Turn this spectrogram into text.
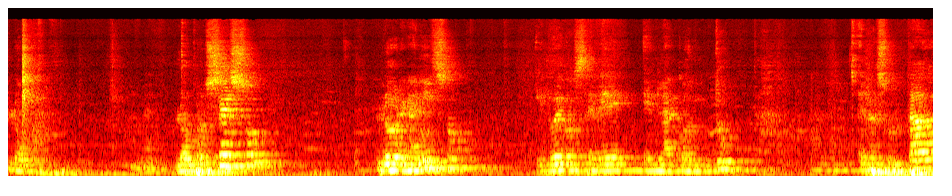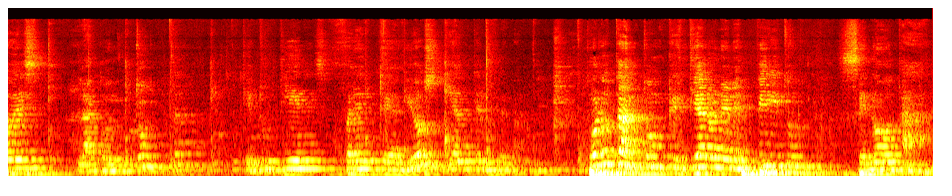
lo guardo. Lo proceso, lo organizo y luego se ve en la conducta. El resultado es la conducta que tú tienes frente a Dios y ante los demás. Por lo tanto, un cristiano en el Espíritu se nota.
